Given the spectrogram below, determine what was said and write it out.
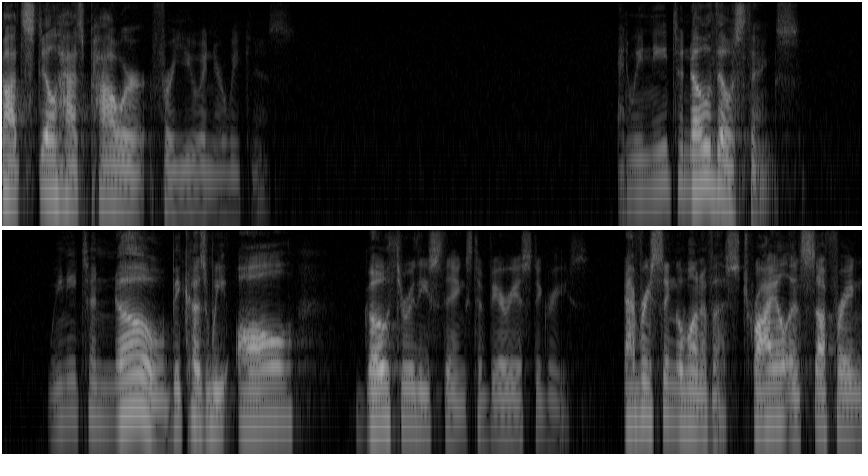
God still has power for you in your weakness. And we need to know those things. We need to know because we all go through these things to various degrees. Every single one of us, trial and suffering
